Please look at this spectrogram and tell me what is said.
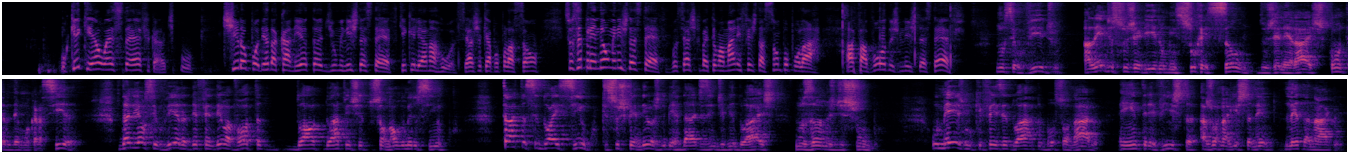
O que, que é o STF, cara? Tipo, tira o poder da caneta de um ministro do STF. O que, que ele é na rua? Você acha que a população. Se você prender um ministro do STF, você acha que vai ter uma manifestação popular a favor dos ministros do STF? No seu vídeo, além de sugerir uma insurreição dos generais contra a democracia, Daniel Silveira defendeu a volta do ato institucional número 5. Trata-se do AI-5, que suspendeu as liberdades individuais nos anos de chumbo. O mesmo que fez Eduardo Bolsonaro em entrevista à jornalista Leda Nagli.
